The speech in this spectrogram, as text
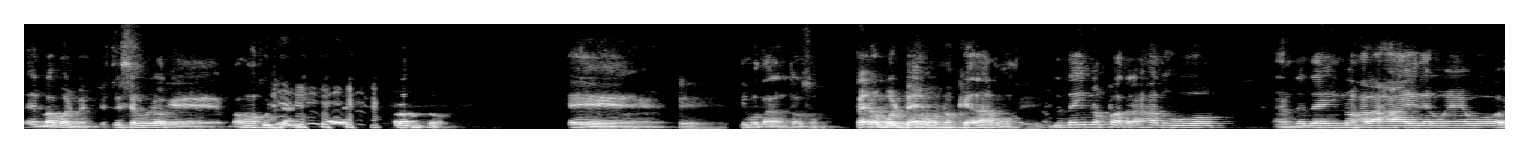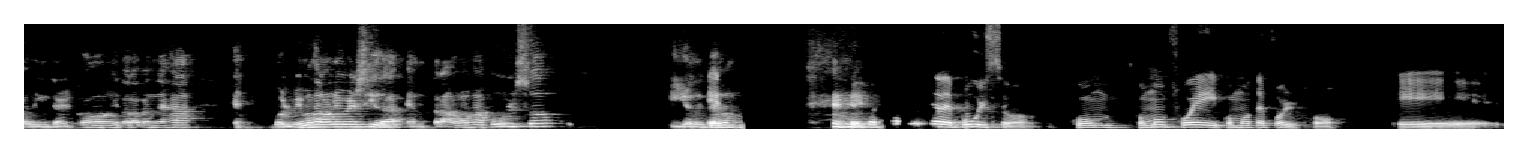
él va a volver. Yo estoy seguro que vamos a escuchar pronto. Eh, eh, tipo talentoso. Pero volvemos, nos quedamos. Antes de irnos para atrás a tu voz, antes de irnos a la high de nuevo, el intercom y toda la pendeja, volvimos a la universidad, entramos a pulso y yo te interrumpí de pulso, ¿cómo, fue y cómo te forjó? Eh,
